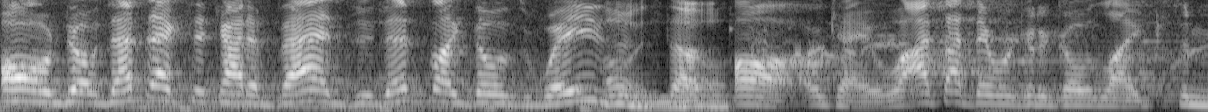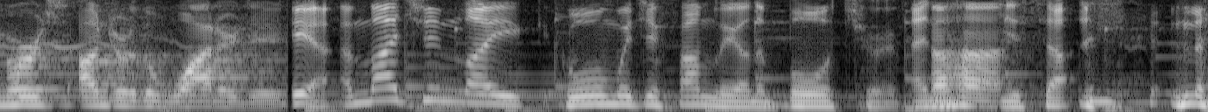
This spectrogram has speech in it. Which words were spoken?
oh no, that's actually kind of bad, dude. That's like those waves Oh, and stuff. no. Oh, okay. Well, I thought they were gonna go like submerged under the water, dude. Yeah, imagine like going with your family on a boat trip and Uh-huh. you sat in the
